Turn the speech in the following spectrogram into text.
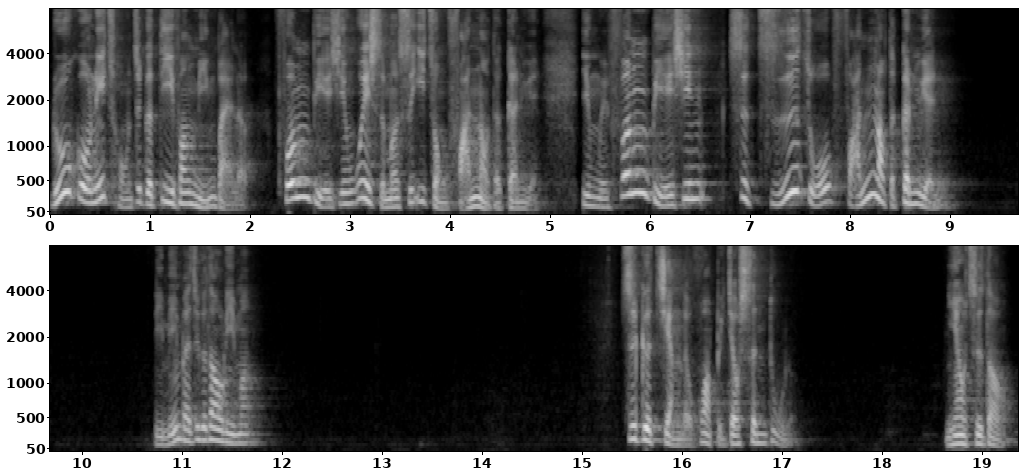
如果你从这个地方明白了。分别心为什么是一种烦恼的根源？因为分别心是执着烦恼的根源。你明白这个道理吗？这个讲的话比较深度了。你要知道，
